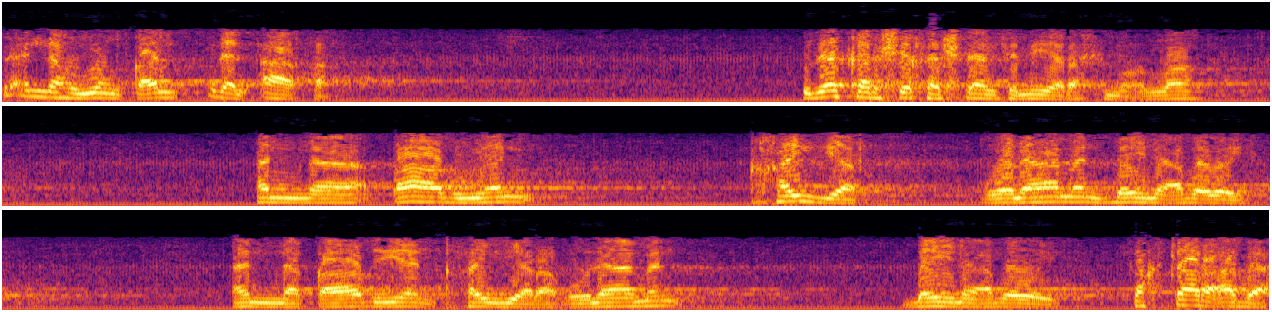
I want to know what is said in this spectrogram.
فإنه ينقل إلى الآخر. وذكر شيخ الإسلام تيمية رحمه الله أن قاضيا خير غلاما بين أبويه أن قاضيا خير غلاما بين أبويه فاختار أباه.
